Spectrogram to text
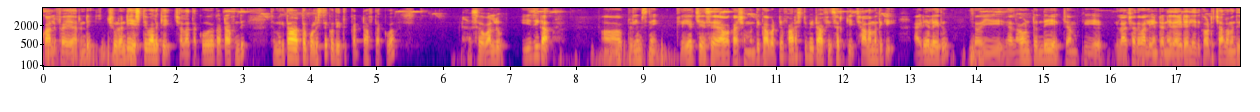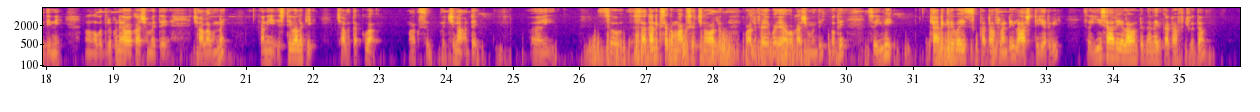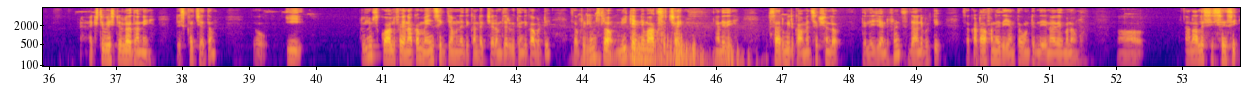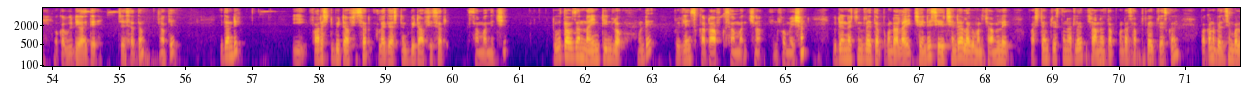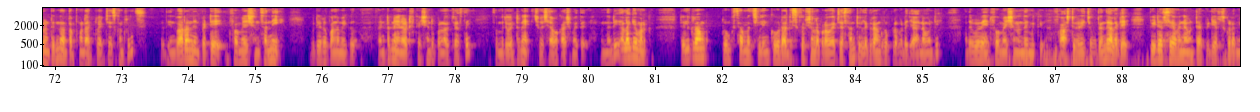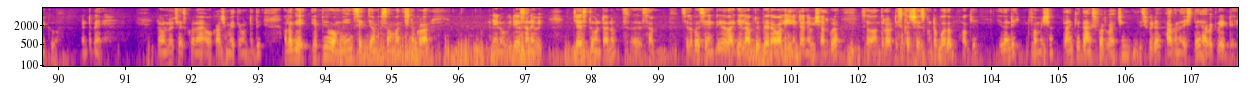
క్వాలిఫై అయ్యారండి. చూడండి ఎస్టీ వాళ్ళకి చాలా తక్కువగా కట్ ఆఫ్ ఉంది. సో మిగతా వారితో పోలిస్తే కొద్దిగా కట్ ఆఫ్ తక్కువ. సో వాళ్ళు ఈజీగా ప్రిలిమ్స్ని క్లియర్ చేసే అవకాశం ఉంది. కాబట్టి ఫారెస్ట్ బీట్ ఆఫీసర్కి చాలామందికి ఐడియా లేదు. సో ఈ ఎలా ఉంటుంది ఎగ్జామ్కి ఎలా చదవాలి ఏంటనేది ఐడియా లేదు కాబట్టి చాలామంది దీన్ని వదులుకునే అవకాశం అయితే చాలా ఉన్నాయి. కానీ ఎస్టీ వాళ్ళకి చాలా తక్కువ మార్క్స్ వచ్చిన అంటే సో సగానికి సగం మార్క్స్ వచ్చిన వాళ్ళు క్వాలిఫై అయిపోయే అవకాశం ఉంది ఓకే? సో ఇవి కేటగిరీ వైజ్ కట్ ఆఫ్లు అండి లాస్ట్ ఇయర్వి. సో ఈసారి ఎలా ఉంటుంది అనేది కట్ ఆఫ్ చూద్దాం. నెక్స్ట్ వేస్ట్లో దాన్ని డిస్కస్ చేద్దాం. సో ఈ ప్రిలిమ్స్ క్వాలిఫై అయినాక మెయిన్స్ ఎగ్జామ్ అనేది కండక్ట్ చేయడం జరుగుతుంది కాబట్టి సో ప్రిలిమ్స్లో మీకు ఎన్ని మార్క్స్ వచ్చాయి అనేది ఒకసారి మీరు కామెంట్ సెక్షన్లో తెలియజేయండి ఫ్రెండ్స్. దాన్ని బట్టి సో కట్ ఆఫ్ అనేది ఎంత ఉంటుంది అనేది మనం అనాలిసిస్ చేసి ఒక వీడియో అయితే చేసేద్దాం ఓకే? ఇదండి. ఈ ఫారెస్ట్ బీట్ ఆఫీసర్ అలాగే అసిస్టెంట్ బీట్ ఆఫీసర్ సంబంధించి టూ థౌజండ్ నైన్టీన్లో ఉంటే ప్రిలిమ్స్ కట్ ఆఫ్కి సంబంధించిన ఇన్ఫర్మేషన్. వీడియో నచ్చినట్లయితే తప్పకుండా లైక్ చేయండి షేర్ చేయండి. అలాగే మన ఛానల్ని ఫస్ట్ టైం చూస్తున్నట్లయితే ఛానల్ తప్పకుండా సబ్స్క్రైబ్ చేసుకొని పక్కన బెల్ సింబల్ ఉంటుంది అది తప్పకుండా యాక్టివేట్ చేసుకోండి ఫ్రెండ్స్. దీని ద్వారా నేను పెట్టే ఇన్ఫర్మేషన్స్ అన్నీ వీడియో రూపంలో మీకు వెంటనే నోటిఫికేషన్ రూపంలో వచ్చేస్తాయి. సో మీరు వెంటనే చూసే అవకాశం అయితే ఉందండి. అలాగే మనకు టెలిగ్రామ్ గ్రూప్కి సంబంధించిన లింక్ కూడా డిస్క్రిప్షన్లో ప్రొవైడ్ చేస్తాను. టెలిగ్రామ్ గ్రూప్లో కూడా జాయిన్ అవ్వండి. అది కూడా ఇన్ఫర్మేషన్ అనేది మీకు ఫాస్ట్గా రీచ్ అవుతుంది. అలాగే పీడిఎఫ్స్ ఏమైనా ఉంటే ఆ పీడిఎఫ్స్ కూడా మీకు వెంటనే డౌన్లోడ్ చేసుకునే అవకాశం అయితే ఉంటుంది. అలాగే ఎపిఓ మెయిన్స్ ఎగ్జామ్కి సంబంధించిన కూడా నేను వీడియోస్ అనేవి చేస్తూ ఉంటాను. సబ్ సిలబస్ ఏంటి అలాగే ఎలా ప్రిపేర్ అవ్వాలి ఏంటి అనే విషయాలు కూడా సో అందులో డిస్కస్ చేసుకుంటూ పోదాం. ఓకే? ఇదండి information. Thank you thanks for watching this video. Have a nice day. Have a great day.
